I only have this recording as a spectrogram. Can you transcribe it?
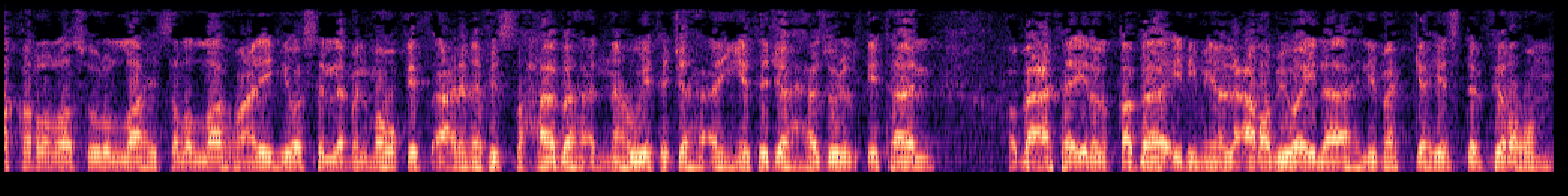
قرر رسول الله صلى الله عليه وسلم الموقف أعلن في الصحابة أنه يتجه أن يتجهزوا للقتال وبعث إلى القبائل من العرب وإلى أهل مكة يستنفرهم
